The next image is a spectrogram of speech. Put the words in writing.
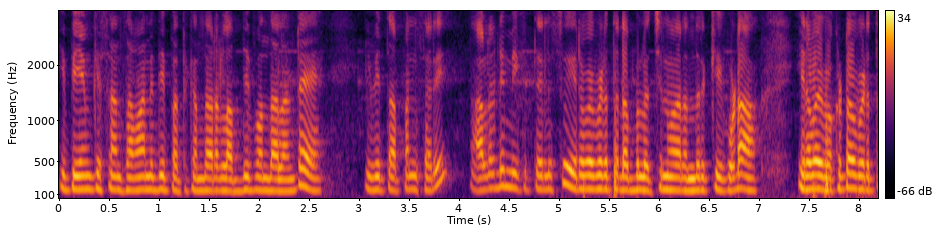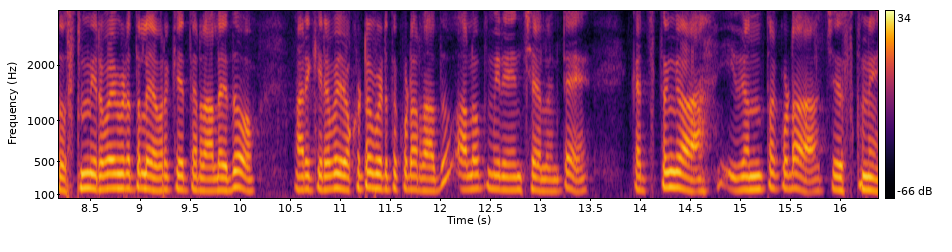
ఈ పిఎం కిసాన్ సమానిధి పథకం ద్వారా లబ్ధి పొందాలంటే ఇవి తప్పనిసరి. ఆల్రెడీ మీకు తెలుసు ఇరవై విడత డబ్బులు వచ్చిన వారందరికీ కూడా ఇరవై ఒకటో విడత వస్తుంది. ఇరవై విడతలో ఎవరికైతే రాలేదో వారికి ఇరవై ఒకటో విడత కూడా రాదు. ఆలోపు మీరు ఏం చేయాలంటే ఖచ్చితంగా ఇవంతా కూడా చేసుకుని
